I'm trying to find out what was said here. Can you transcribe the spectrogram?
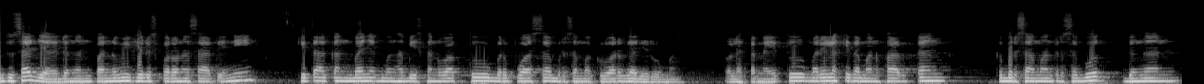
tentu saja dengan pandemi virus corona saat ini, kita akan banyak menghabiskan waktu berpuasa bersama keluarga di rumah oleh karena itu, marilah kita manfaatkan kebersamaan tersebut dengan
